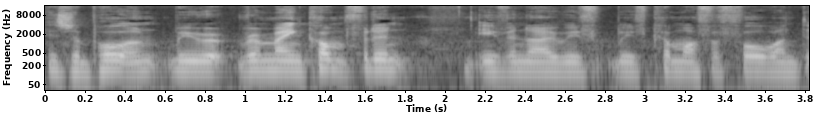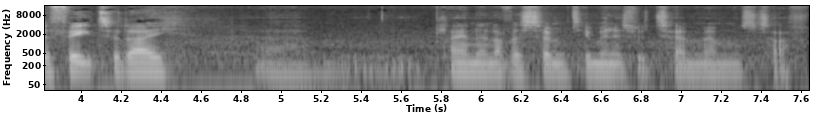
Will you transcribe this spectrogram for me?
it's important we re- remain confident, even though we've we've come off a 4-1 defeat today. Um, playing another 70 minutes with 10 men was tough.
